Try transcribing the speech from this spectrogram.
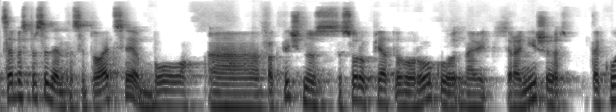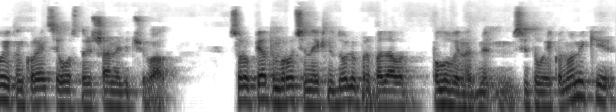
Це безпрецедентна ситуація, бо фактично з 45-го року, навіть раніше, такої конкуренції гостро США не відчували. У 45-му році на їхню долю припадала половина світової економіки,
